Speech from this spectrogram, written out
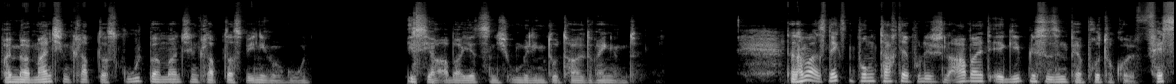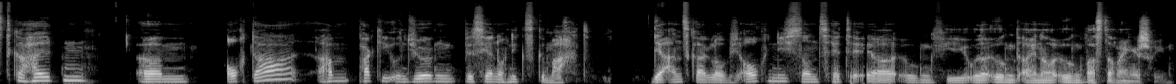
Weil bei manchen klappt das gut, bei manchen klappt das weniger gut. Ist ja aber jetzt nicht unbedingt total drängend. Dann haben wir als nächsten Punkt Tag der politischen Arbeit. Ergebnisse sind per Protokoll festgehalten. Ähm, auch da haben Paki und Jürgen bisher noch nichts gemacht. Der Ansgar glaube ich auch nicht, sonst hätte er irgendwie oder irgendeiner irgendwas da reingeschrieben.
